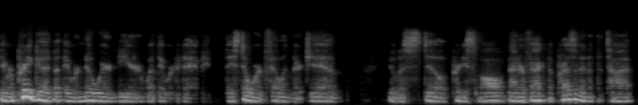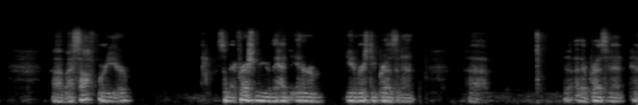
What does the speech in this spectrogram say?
they were pretty good, but they were nowhere near what they were today. I mean, they still weren't filling their gym. It was still pretty small. Matter of fact, the president at the time, uh, my sophomore year, so my freshman year, they had interim university president. Uh, the other president uh,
